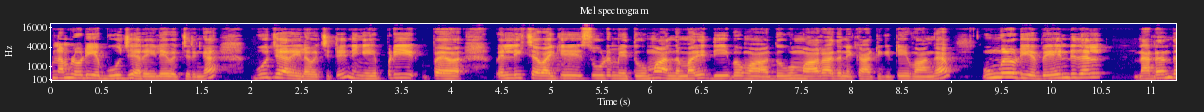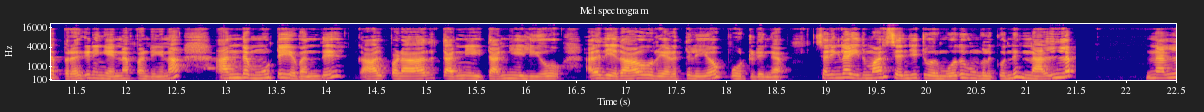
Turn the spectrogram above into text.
நம்மளுடைய பூஜை அறையிலே வச்சுருங்க. பூஜை அறையில் வச்சுட்டு நீங்கள் எப்படி இப்போ வெள்ளி செவ்வாய்க்கு சூடு மேத்துவோமோ அந்த மாதிரி தீபம் தூபம் ஆராதனை காட்டிக்கிட்டே வாங்க. உங்களுடைய வேண்டுதல் நடந்த பிறகு நீங்கள் என்ன பண்ணுறீங்கன்னா அந்த மூட்டையை வந்து கால்படாத தண்ணி தண்ணியிலையோ அல்லது ஏதாவது ஒரு இடத்துலையோ போட்டுடுங்க. சரிங்களா? இது மாதிரி செஞ்சுட்டு வரும்போது உங்களுக்கு வந்து நல்ல நல்ல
